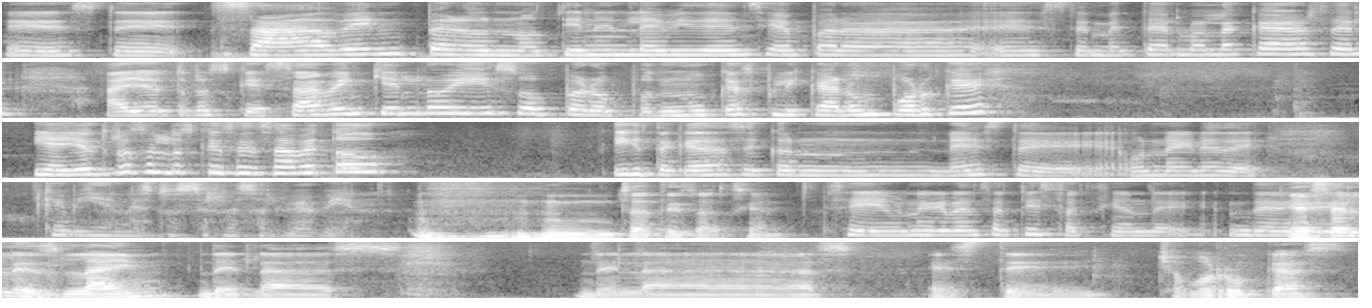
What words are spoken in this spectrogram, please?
este saben pero no tienen la evidencia para este meterlo a la cárcel, hay otros que saben quién lo hizo, pero pues nunca explicaron por qué. Y hay otros en los que se sabe todo. Y te quedas así con este un aire de qué bien, esto se resolvió bien. Satisfacción. Sí, una gran satisfacción de, de Es el slime de las de las, este, chaborrucas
